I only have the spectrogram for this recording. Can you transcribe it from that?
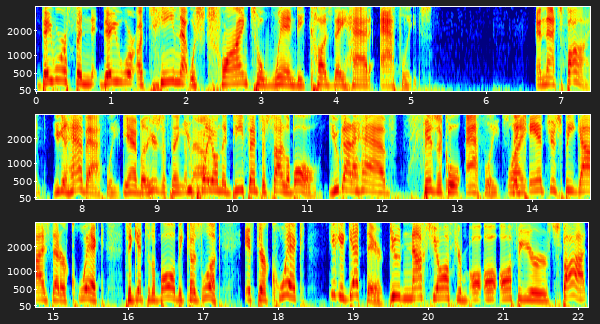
They were a fin- they were a team that was trying to win because they had athletes. And that's fine. You can have athletes. yeah, but here's the thing You about play on the defensive side of the ball. You got to have physical athletes. Like- they can't just be guys that are quick to get to the ball because look, if they're quick, you could get there. Dude knocks you off your off of your spot.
